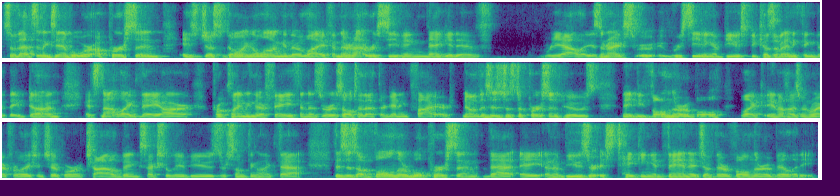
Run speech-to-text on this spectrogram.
So that's an example where a person is just going along in their life and they're not receiving negative realities. They're not receiving abuse because of anything that they've done. It's not like they are proclaiming their faith and as a result of that, they're getting fired. No, this is just a person who's maybe vulnerable, like in a husband wife relationship or a child being sexually abused or something like that. This is a vulnerable person that a, an abuser is taking advantage of their vulnerability.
